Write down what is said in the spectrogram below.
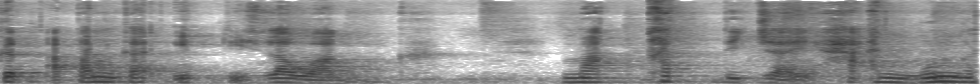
Kat apan ka iti lawag, makat di jay haan mo nga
